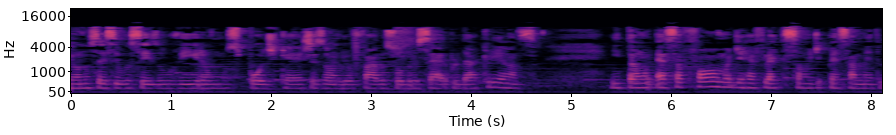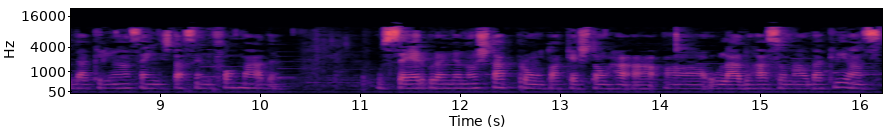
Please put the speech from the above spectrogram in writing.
eu não sei se vocês ouviram os podcasts onde eu falo sobre o cérebro da criança. Então, essa forma de reflexão e de pensamento da criança ainda está sendo formada. O cérebro ainda não está pronto à questão, a, o lado racional da criança.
